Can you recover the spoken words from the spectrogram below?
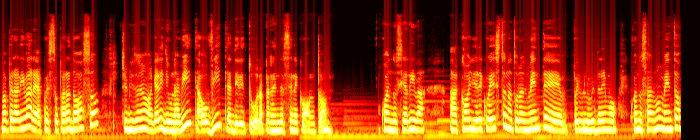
ma per arrivare a questo paradosso c'è bisogno magari di una vita o vite addirittura per rendersene conto. Quando si arriva a cogliere questo, naturalmente, poi lo vedremo quando sarà il momento,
